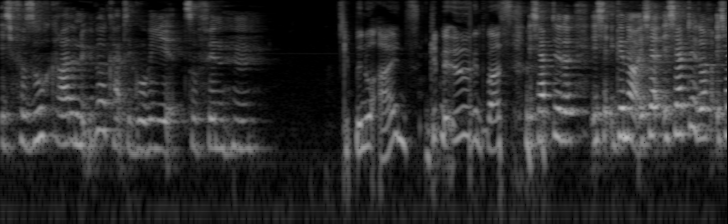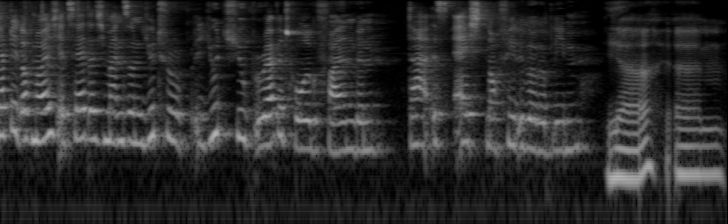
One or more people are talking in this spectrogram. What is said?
ich versuche gerade eine Überkategorie zu finden. Gib mir nur eins. Gib mir irgendwas. Ich habe dir, ich, genau, ich, ich habe dir doch, ich habe dir doch neulich erzählt, dass ich mal in so ein YouTube, YouTube Rabbit Hole gefallen bin. Da ist echt noch viel übergeblieben. Ja, ähm.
